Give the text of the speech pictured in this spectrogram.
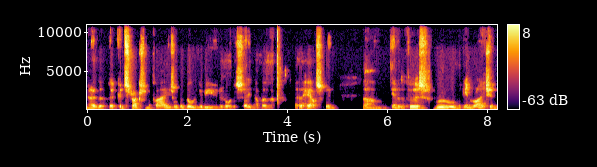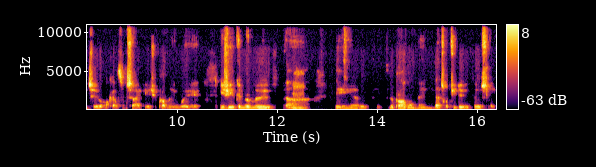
you know, the, the, construction phase or the building of a unit or the setting up of a, house. Then um, you know, the first rule in relation to occ health and safety, as you're probably aware, if you can remove uh, mm. the uh, the problem, then that's what you do firstly.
